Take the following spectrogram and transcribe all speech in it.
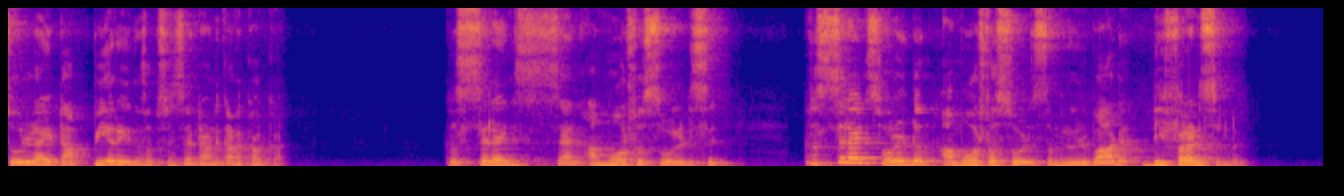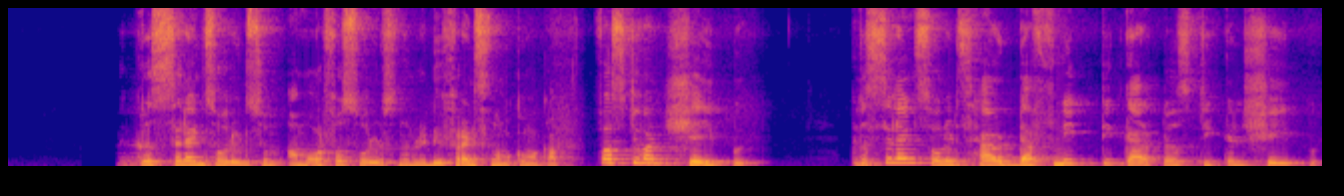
സോളിഡായിട്ട് അപ്പിയർ ചെയ്യുന്ന സബ്സ്റ്റൻസ് ആയിട്ടാണ് കണക്കാക്കുക. Crystallines and amorphous solids crystalline സോളിഡും അമോർഫസ് സോളിഡ്സും തമ്മിൽ ഒരുപാട് ഡിഫറൻസ് ഉണ്ട്. ക്രിസ്റ്റലൈൻ സോളിഡ്സും അമോർഫസ് സോളിഡ്സും തമ്മിൽ ഡിഫറൻസ് നമുക്ക് നോക്കാം. First one shape crystalline solids have definite characteristical shape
